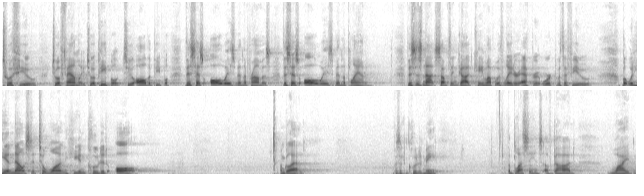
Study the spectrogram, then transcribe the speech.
to a few, to a family, to a people, to all the people. This has always been the promise. This has always been the plan. This is not something God came up with later after it worked with a few. But when He announced it to one, He included all. I'm glad because it included me. The blessings of God widen.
